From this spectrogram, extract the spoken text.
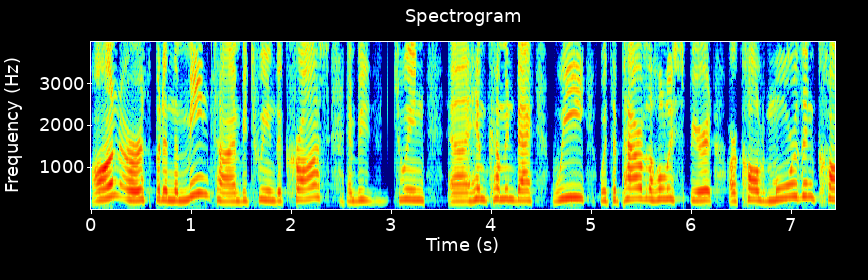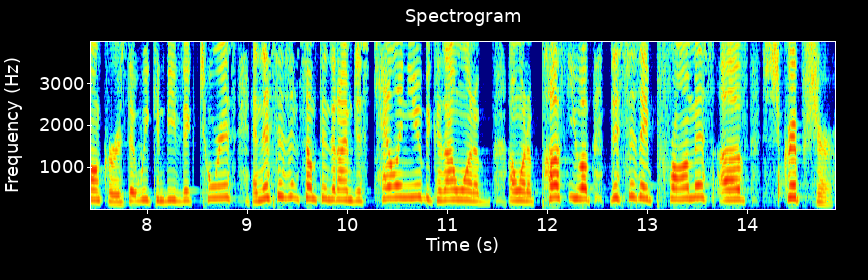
on earth. But in the meantime, between the cross and between uh, him coming back, we, with the power of the Holy Spirit, are called more than conquerors, that we can be victorious. And this isn't something that I'm just telling you because I want to, I want to puff you up. This is a promise of Scripture.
